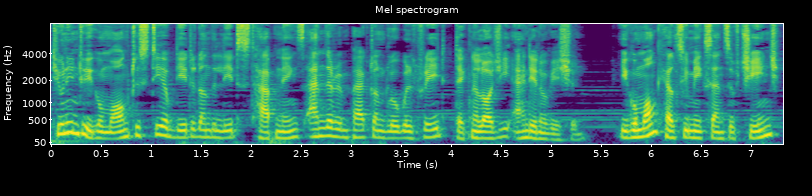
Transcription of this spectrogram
Tune in to Egomonk to stay updated on the latest happenings and their impact on global trade, technology, and innovation. Egomonk helps you make sense of change.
